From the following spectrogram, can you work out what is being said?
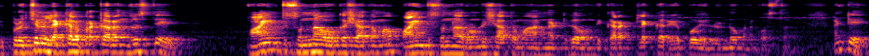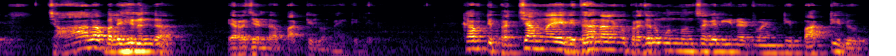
ఇప్పుడు వచ్చిన లెక్కల ప్రకారం చూస్తే పాయింట్ సున్నా ఒక శాతమా పాయింట్ సున్నా రెండు శాతమా అన్నట్టుగా ఉంది. కరెక్ట్ లెక్క రేపో ఎల్లుండో మనకు వస్తుంది అంటే చాలా బలహీనంగా ఎర్రజెండా పార్టీలు ఉన్నాయి ఢిల్లీలో. కాబట్టి ప్రత్యామ్నాయ విధానాలను ప్రజల ముందు ఉంచగలిగినటువంటి పార్టీలు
